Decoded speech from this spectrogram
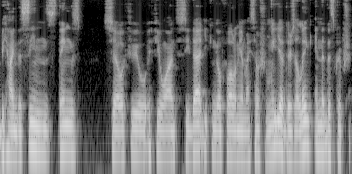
behind the scenes things. So if you if you want to see that, you can go follow me on my social media. There's a link in the description.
